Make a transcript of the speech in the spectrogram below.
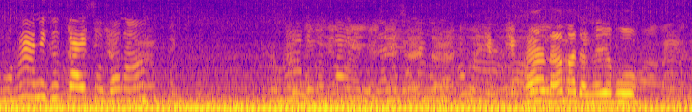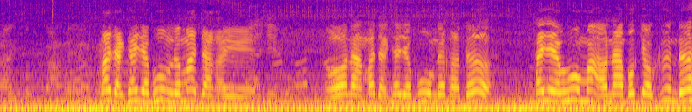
หมู่ห้านี่คือไกลสุดแล้วนะหมู่ห้านี่คือไกลสุดแล้วนะคะสายตาด้วยฮะน้ำมาจากชัยภูมิมาจากชัยภูมิหรือมาจากไอ้อ๋อน้ำมาจากชัยภูมินะครับเด้อ ถ้าชัยภูมิมาเอาน้ำพวกเจ้าขึ้นเด้อ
